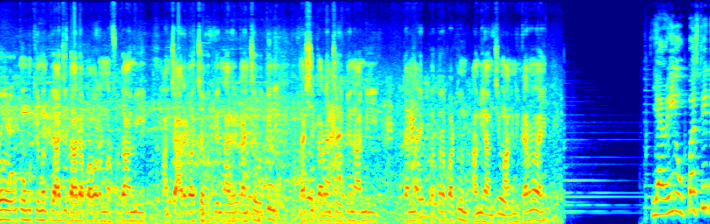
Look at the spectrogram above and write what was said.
व उपमुख्यमंत्री अजितदादा पवारांना सुद्धा आम्ही आमच्या आडगावच्या वतीने नागरिकांच्या वतीने नाशिककारांच्या वतीने आम्ही त्यांना एक पत्र पाठवून आम्ही आमची मागणी करणार आहे. यावेळी उपस्थित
